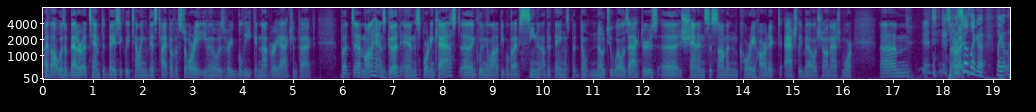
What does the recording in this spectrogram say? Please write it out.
I thought, was a better attempt at basically telling this type of a story, even though it was very bleak and not very action packed. But uh, Monaghan's good and sporting cast, uh, including a lot of people that I've seen in other things but don't know too well as actors. Uh, Shannyn Sossamon, Cory Hardrict, Ashley Bell, Shawn Ashmore. Um, it's, it's all It sounds like a like a.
